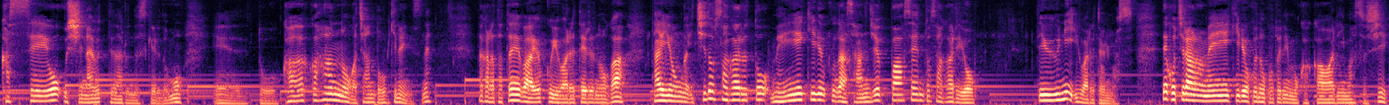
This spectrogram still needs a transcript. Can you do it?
活性を失うってなるんですけれども、えー、と化学反応がちゃんと起きないんですね。だから例えばよく言われてるのが体温が1度下がると免疫力が30%下がるよっていうふうに言われております。でこちらの免疫力のことにも関わりますし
